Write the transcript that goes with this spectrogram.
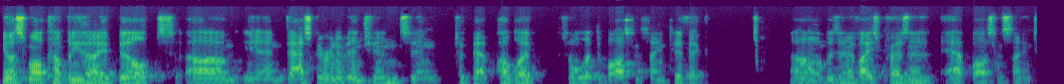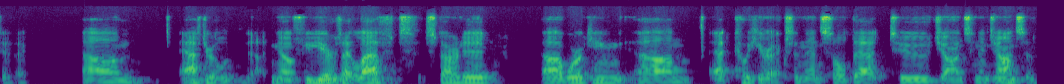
you know, a small company that I had built um, in vascular interventions and took that public, sold it to Boston Scientific. Um, was then a vice president at Boston Scientific. Um, after you know a few years, I left, started uh, working um, at Coherex, and then sold that to Johnson and Johnson.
